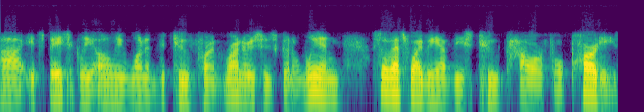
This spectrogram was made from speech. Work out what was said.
uh, it's basically only one of the two front runners who's going to win. So that's why we have these two powerful parties.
